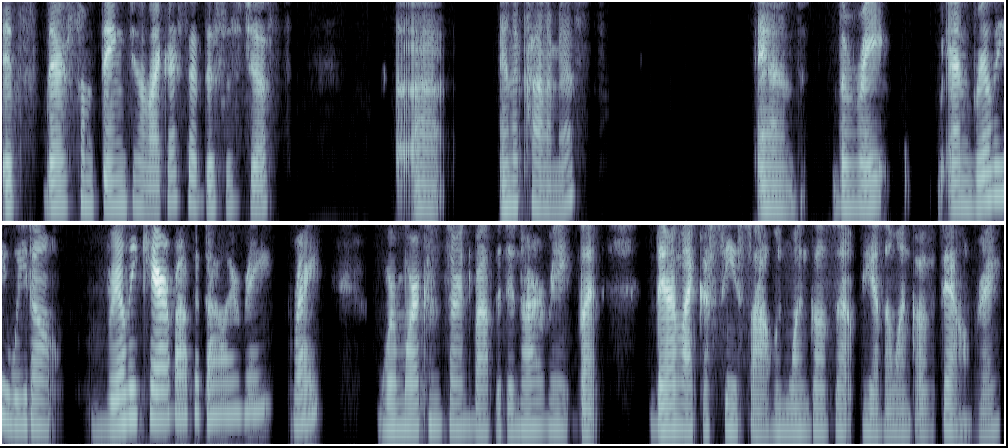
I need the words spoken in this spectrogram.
it's there's some things, you know, like I said this is just uh an economist and the rate and really we don't really care about the dollar rate, right? We're more concerned about the dinar rate, but they're like a seesaw. When one goes up, the other one goes down, right?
